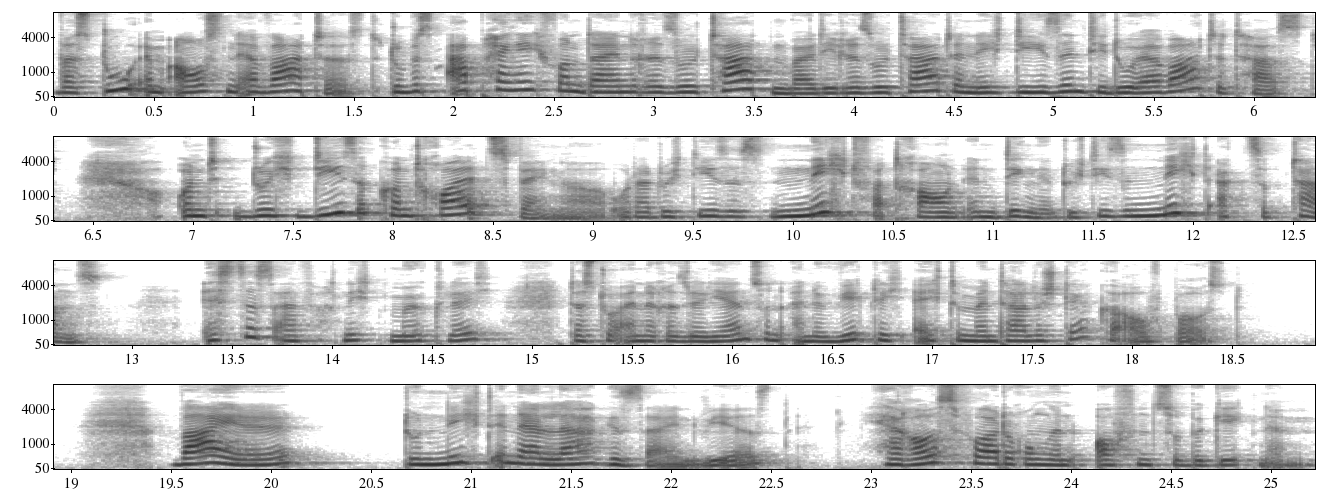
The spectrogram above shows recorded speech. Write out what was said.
was du im Außen erwartest. Du bist abhängig von deinen Resultaten, weil die Resultate nicht die sind, die du erwartet hast. Und durch diese Kontrollzwänge oder durch dieses Nichtvertrauen in Dinge, durch diese Nichtakzeptanz, ist es einfach nicht möglich, dass du eine Resilienz und eine wirklich echte mentale Stärke aufbaust. Weil du nicht in der Lage sein wirst, Herausforderungen offen zu begegnen.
